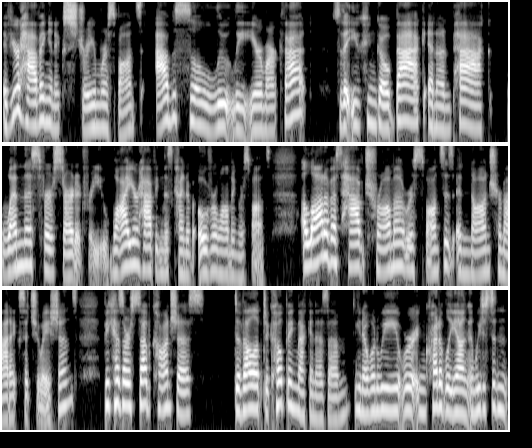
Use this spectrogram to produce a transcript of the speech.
If you're having an extreme response, absolutely earmark that so that you can go back and unpack when this first started for you, why you're having this kind of overwhelming response. A lot of us have trauma responses in non traumatic situations because our subconscious developed a coping mechanism, you know, when we were incredibly young and we just didn't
